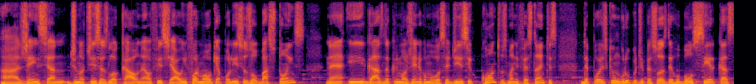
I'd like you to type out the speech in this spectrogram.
A agência de notícias local, né, oficial, informou que a polícia usou bastões, né, e gás lacrimogêneo, como você disse, contra os manifestantes, depois que um grupo de pessoas derrubou cercas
